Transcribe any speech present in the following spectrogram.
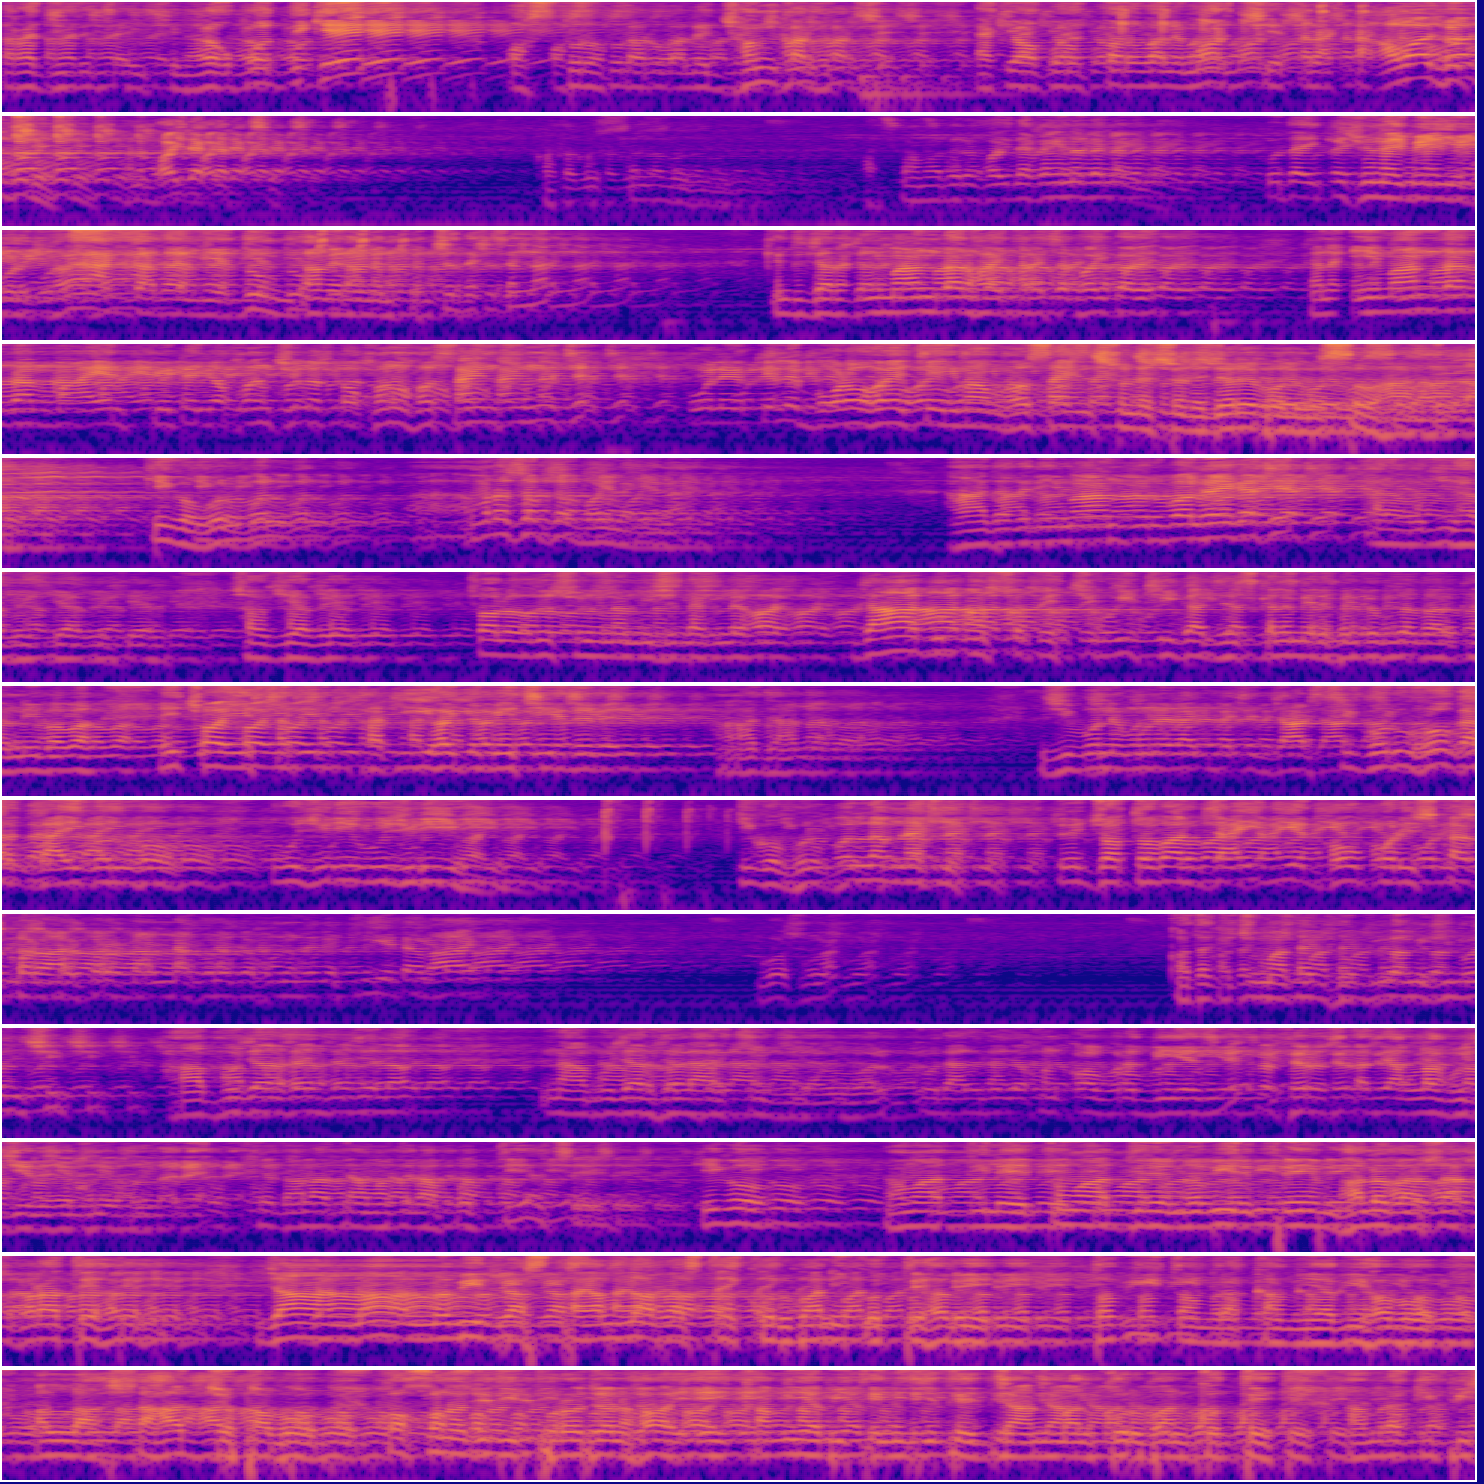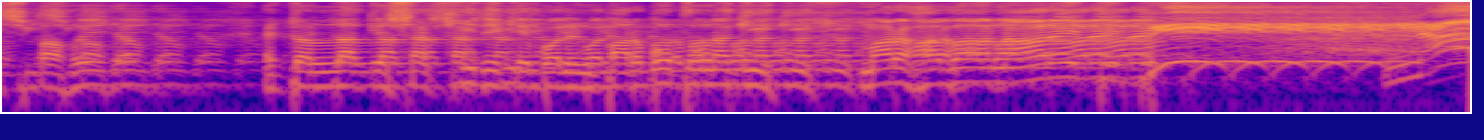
তারা যেতে চাইছে না আর অপর দিকে অস্ত্র তরোয়ালে ঝংকার হচ্ছে। একে অপরের তরোয়ালে মারছে, তার একটা আওয়াজ হচ্ছে। মানে ভয় দেখাচ্ছে। কথা বুঝছেন না? আজকে আমাদের ভয় দেখাই না দেখাই না। কোথায় কিছু নাই, বেরিয়ে পড়েছে। এক গাদা নিয়ে দুম দামের আনন্দ দেখছেন না? কিন্তু যারা ইমানদার হয়, তারা ভয় করে। কেন ইমানদাররা মায়ের পেটে যখন ছিল, তখনও হোসাইন শুনেছে? কোলে বড় হয়েছে ইমাম হোসাইন শুনে শুনে। জোরে বলুন, সুবহানাল্লাহ। কি গো বল বল আমরা সব সব ভয় লাগে না। হ্যাঁ যাদের ইমান দুর্বল হয়ে গেছে তারা কি হবে কি হবে কি হবে? সব কি হবে? চলো, ওদের সঙ্গে না মিশে থাকলে হয়। যা দু পাঁচশো পেয়েছি, ওই ঠিক আছে আজকালে মেরে ফেলবে কোনো দরকার নেই বাবা। এই ছয় এর সাথে থাকি, হয়তো বেঁচিয়ে দেবে। হ্যাঁ জানা জীবনে মনে রাখবে জার্সি গরু হোক আর গাই গরু হোক, উজড়ি উজড়ি হয়। কি গো, ভুল বললাম নাকি? তুই যতবার যাই দিয়ে ধৌ পরিষ্কার করো, আর করো, রান্না করে, যখন দেবে কি এটা ভাই? কথা কিছু মাথায় ঢুকলো, আমি কি বলছি? হ্যাঁ বুঝার হয় বুঝেলাম না বুঝার হলে আর কি বুঝাবো বল? কোদাল দিয়ে যখন কবরে আল্লাহ বুঝিয়ে দেবে দাঁড়াতে আমাদের আপত্তি আছে। কি গো? আমার দিলে তোমার দিলে নবীর প্রেম, ভালোবাসা হবে। নবীর রাস্তায়, আল্লাহর রাস্তায় কোরবানি করতে হবে। তবেই তো আমরা কামিয়াবি হব। আল্লাহ সাহায্য পাবো। কখনো যদি প্রয়োজন হয় এই কামিয়াবিতে নিজেদের জানমাল কোরবান করতে, আমরা কি পিছপা হয়ে যাব? একটু আল্লাহকে সাক্ষী রেখে বলেন পারব তো নাকি? মার হাবা নারে না।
